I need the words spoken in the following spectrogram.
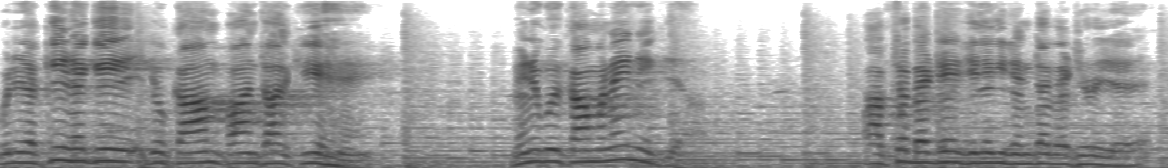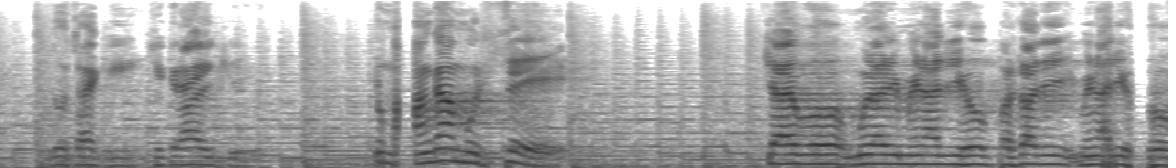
मुझे यकीन है कि जो काम पाँच साल किए हैं, मैंने कोई काम मना ही नहीं किया। आप सब बैठे हैं, ज़िले की जनता बैठी हुई है दोसा की चिकराई की। तो मांगा मुझसे, चाहे वो मुरारी मीणा जी हो, प्रसादी मीणा जी हो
